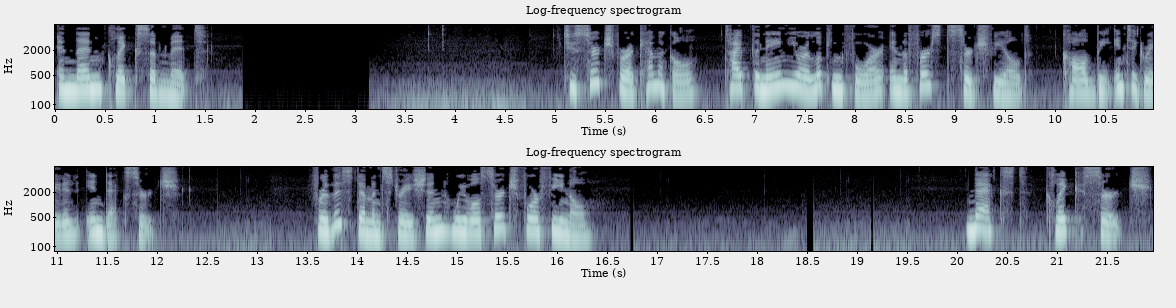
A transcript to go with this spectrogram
and then click Submit. To search for a chemical, type the name you are looking for in the first search field, called the Integrated Index Search. For this demonstration, we will search for phenol. Next, click Search.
